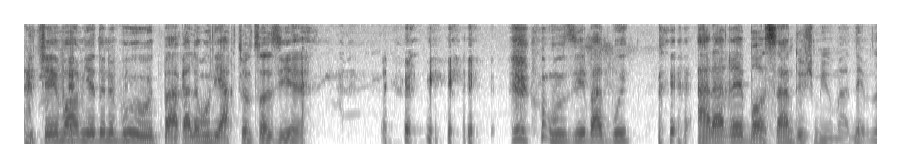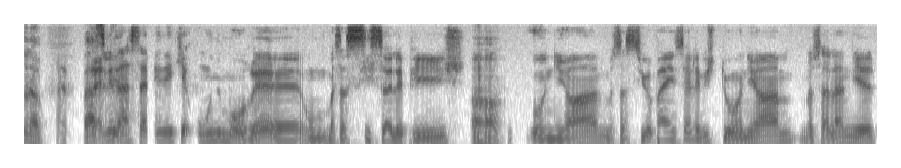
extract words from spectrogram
کوچه ما هم یه دونه بود. بغل اون یخچال سازیه. اون زیر بعد بود عرق باسن توش میومد. نمی‌دونم. بس ولی که مسئله اینه که اون موقع اون مثلا سی سال پیش آها. دنیا هم مثلا 35 سال پیش دنیا هم مثلا یه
